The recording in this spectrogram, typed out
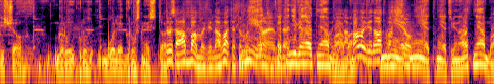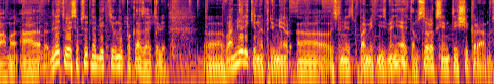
еще гру, гру, более грустная ситуация. Ну, это Обама виноват, это мы нет, знаем. это да. не виноват не Обама. Нет, Обама виноват во нет, всем. Нет, нет, виноват не Обама. А для этого есть абсолютно объективные показатели. Э, В Америке, например, э, если мне память не изменяет, там 47 тысяч экранов.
